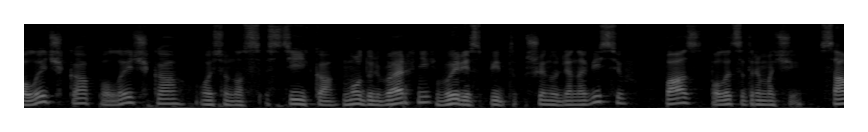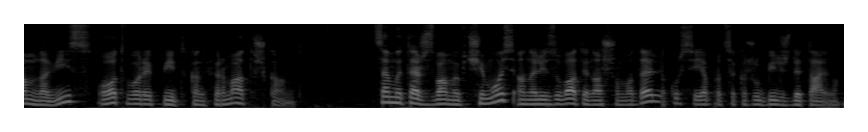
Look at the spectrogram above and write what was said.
Поличка, поличка. Ось у нас стійка, модуль верхній, виріз під шину для навісів, паз, полицетримачі. Сам навіс, отвори під конфірмат, шкант. Це ми теж з вами вчимось аналізувати нашу модель. На курсі я про це кажу більш детально.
